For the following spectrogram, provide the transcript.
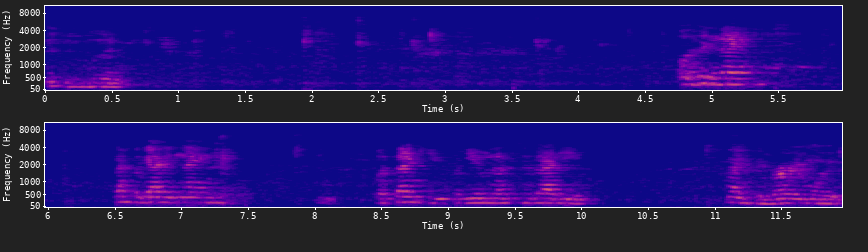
This is good. What's his name? I forgot his name. But thank you for giving us this idea. Thank you very much.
